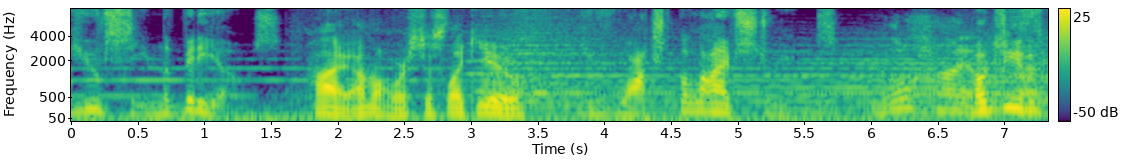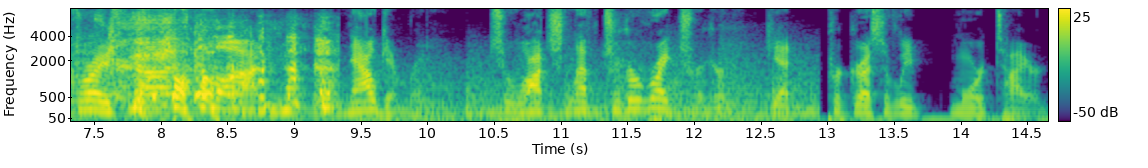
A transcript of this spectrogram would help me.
You've seen the videos. Hi, I'm a horse just like you. You've watched the live streams. You're a little high on Oh Jesus Christ! Come on. Now get ready to watch left trigger, right trigger get progressively more tired.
